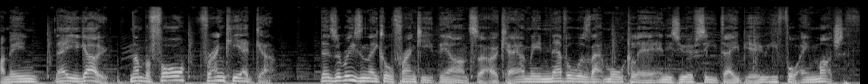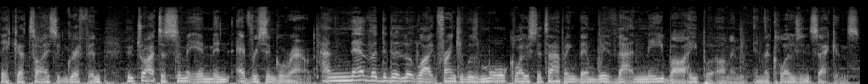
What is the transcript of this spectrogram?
I mean, there you go. Number four, Frankie Edgar. There's a reason they call Frankie the answer, okay? I mean, never was that more clear in his UFC debut. He fought a much thicker Tyson Griffin, who tried to submit him in every single round. And never did it look like Frankie was more close to tapping than with that knee bar he put on him in the closing seconds.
